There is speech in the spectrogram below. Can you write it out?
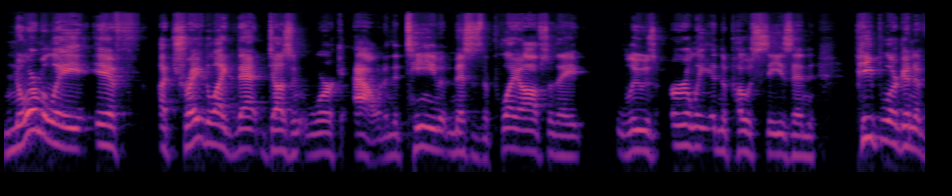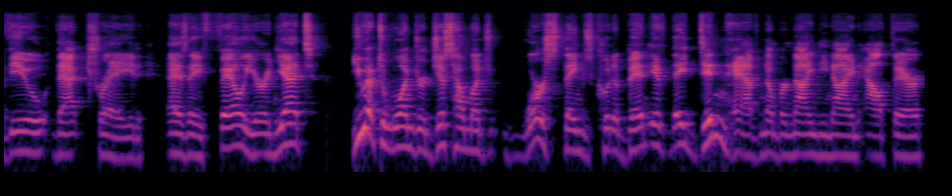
Normally, if a trade like that doesn't work out and the team misses the playoffs or they lose early in the postseason, people are going to view that trade as a failure. And yet, you have to wonder just how much worse things could have been if they didn't have number 99 out there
